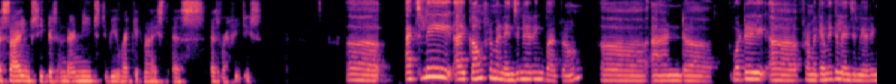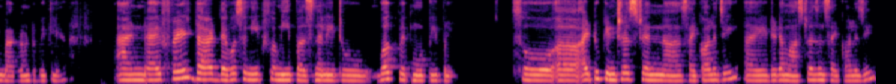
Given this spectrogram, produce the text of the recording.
asylum seekers and their needs to be recognized as as refugees. Uh, actually, I come from an engineering background, uh, and uh, what I, uh, from a chemical engineering background to be clear, and I felt that there was a need for me personally to work with more people. So uh, I took interest in uh, psychology. I did a master's in psychology.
